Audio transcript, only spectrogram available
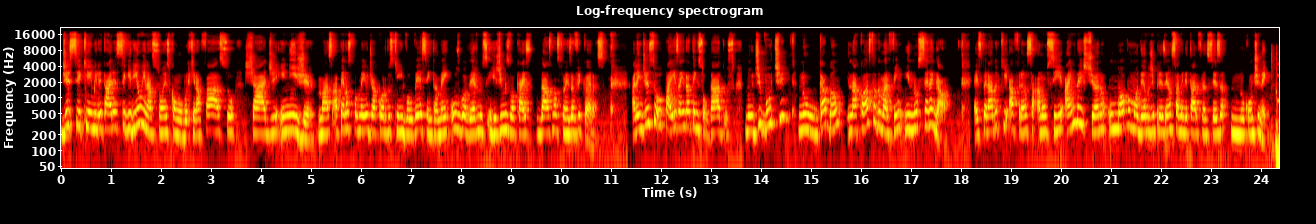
disse que militares seguiriam em nações como Burkina Faso, Chad e Níger, mas apenas por meio de acordos que envolvessem também os governos e regimes locais das nações africanas. Além disso, o país ainda tem soldados no Djibouti, no Gabão, na Costa do Marfim e no Senegal. É esperado que a França anuncie ainda este ano um novo modelo de presença militar francesa no continente.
